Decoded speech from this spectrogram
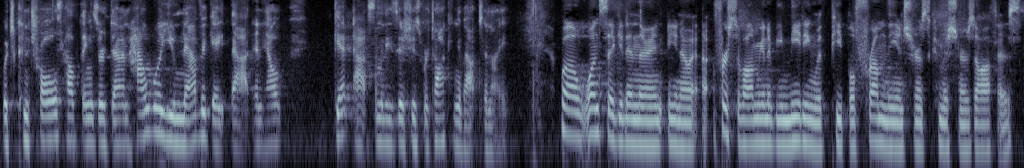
which controls how things are done? How will you navigate that and help get at some of these issues we're talking about tonight? Well, once I get in there, and you know, uh, first of all, I'm going to be meeting with people from the insurance commissioner's office.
